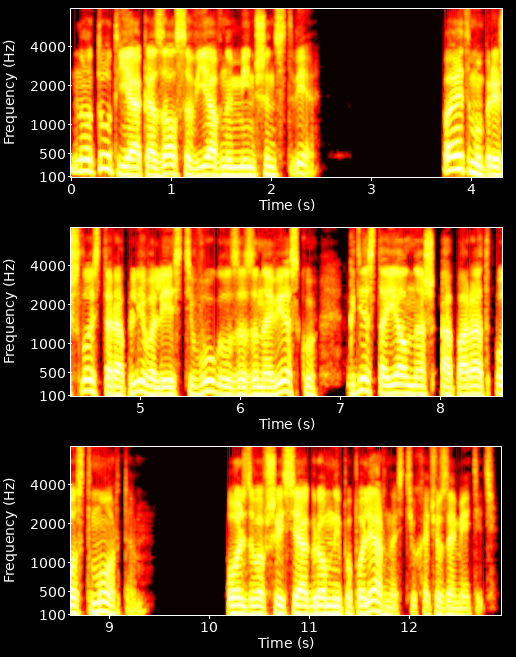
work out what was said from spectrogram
Но тут я оказался в явном меньшинстве. Поэтому пришлось торопливо лезть в угол за занавеску, где стоял наш аппарат постмортем, пользовавшийся огромной популярностью, хочу заметить.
